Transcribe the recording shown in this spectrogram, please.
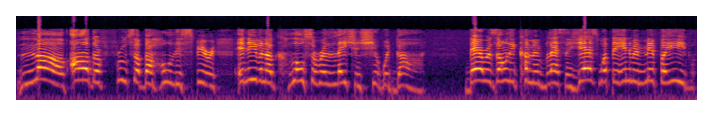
love, all the fruits of the Holy Spirit, and even a closer relationship with God. There is only coming blessings. Yes, what the enemy meant for evil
